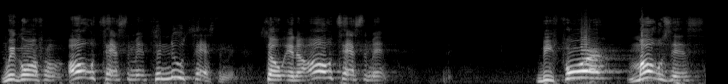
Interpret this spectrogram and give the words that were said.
we're going from Old Testament to New Testament. So in the Old Testament, before Moses,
